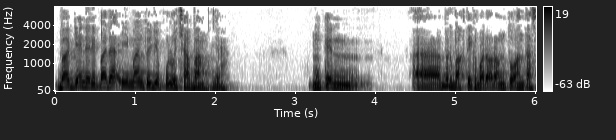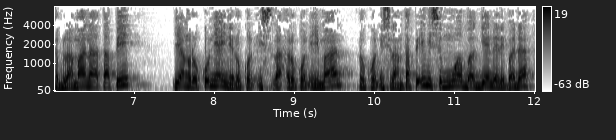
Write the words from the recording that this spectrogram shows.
bagian daripada iman 70 cabang ya. Mungkin uh, berbakti kepada orang tua entah sebelah mana, tapi yang rukunnya ini rukun Islam, rukun iman, rukun Islam. Tapi ini semua bagian daripada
